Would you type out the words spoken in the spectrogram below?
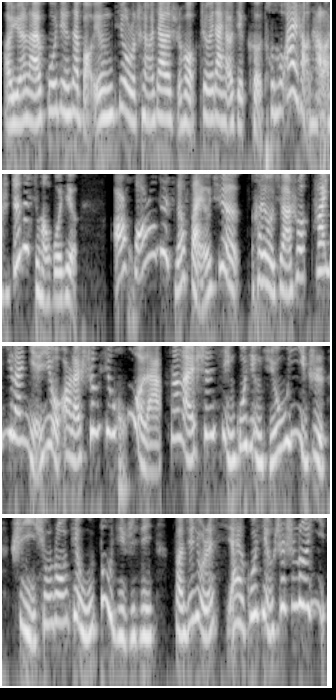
啊，原来郭靖在宝应救了程瑶佳的时候，这位大小姐可偷偷爱上他了，是真的喜欢郭靖。而黄蓉对此的反应却很有趣啊，说她一来年幼，二来生性豁达，三来深信郭靖绝无异志，是以胸中竟无妒忌之心，反觉有人喜爱郭靖，甚是乐意。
